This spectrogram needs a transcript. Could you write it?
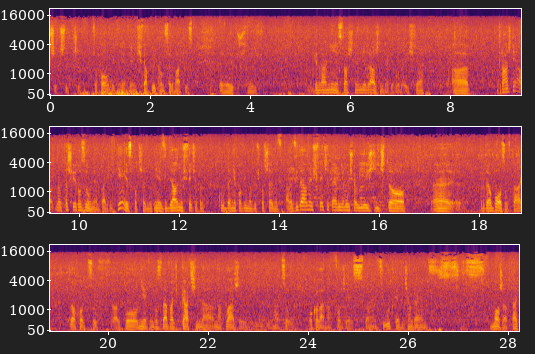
czy, czy, czy cokolwiek, nie wiem, światły konserwatyzm. E, Generalnie nie, strasznie mnie drażni takie podejście. A drażni, ale no też je rozumiem, tak? Nie jest potrzebne. Nie, w idealnym świecie to kurde nie powinno być potrzebne, ale w idealnym świecie to ja bym nie musiał jeździć do e, kurde obozów, tak? Dla uchodźców, albo nie wiem, rozdawać gaci na, na plaży nocą po kolana w wodzie, stojąc łódkę wyciągając z, z morza, tak?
